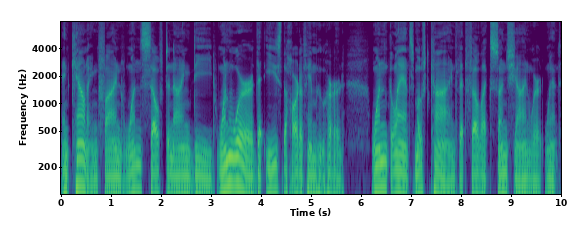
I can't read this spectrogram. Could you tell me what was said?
and counting find one self denying deed, one word that eased the heart of him who heard, one glance most kind that fell like sunshine where it went,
